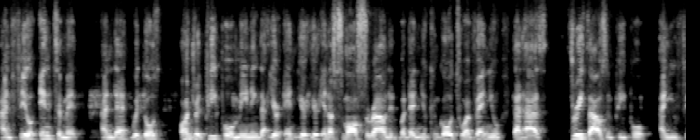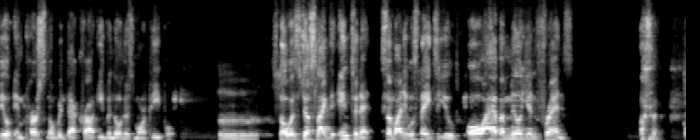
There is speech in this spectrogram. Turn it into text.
and feel intimate, and then with those hundred people, meaning that you're in you're, you're in a small surrounded. But then you can go to a venue that has three thousand people, and you feel impersonal with that crowd, even though there's more people. Mm. So it's just like the internet. Somebody will say to you, "Oh, I have a million friends."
